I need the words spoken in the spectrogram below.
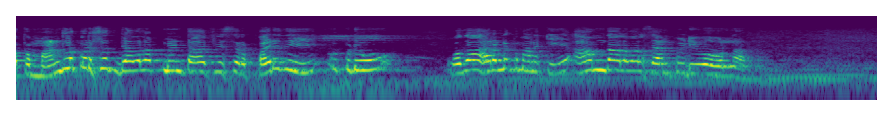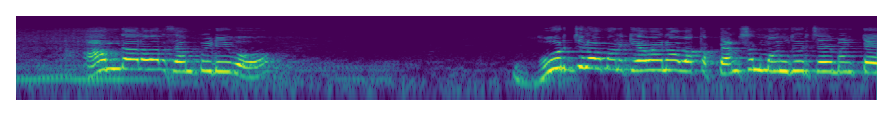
ఒక మండల పరిషత్ డెవలప్మెంట్ ఆఫీసర్ పరిధి ఇప్పుడు ఉదాహరణకు మనకి ఆమ్దాల వలస ఎంపీడీఓ ఉన్నారు. ఆమ్దాల వలస ఎంపీడీఓ బూర్జులో మనకి ఏమైనా ఒక పెన్షన్ మంజూరు చేయమంటే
